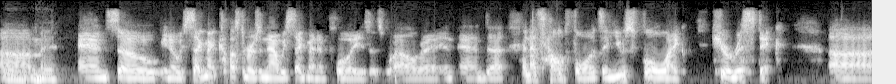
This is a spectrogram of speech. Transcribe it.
Um, mm-hmm. And so, you know, we segment customers and now we segment employees as well, right? And and uh, and that's helpful. It's a useful like heuristic. Uh,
